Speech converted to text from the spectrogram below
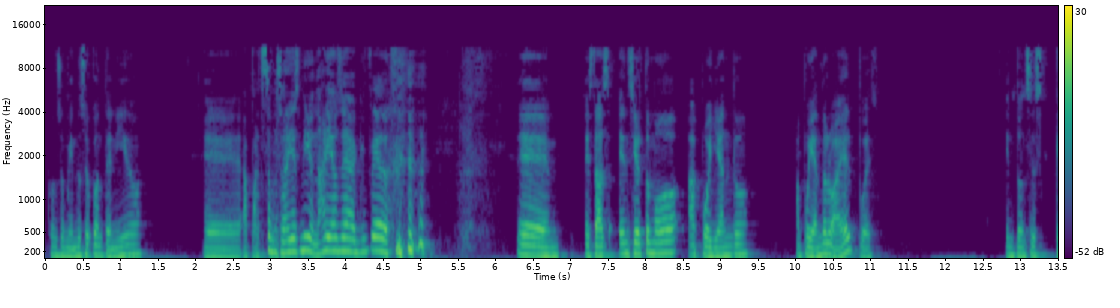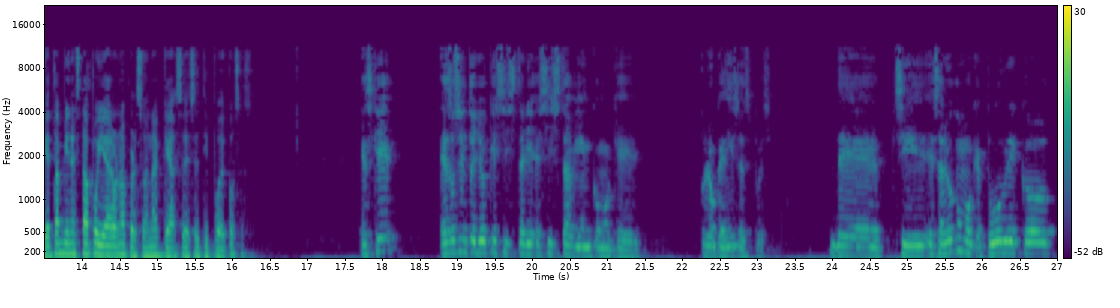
consumiendo su contenido, eh, aparte esta persona ya es millonaria, o sea, qué pedo. Eh, estás en cierto modo apoyando, apoyándolo a él, pues. Entonces, ¿qué también está apoyar a una persona que hace ese tipo de cosas? Es que eso siento yo que sí, estaría, sí está bien, como que lo que dices, pues. De si es algo como que público,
